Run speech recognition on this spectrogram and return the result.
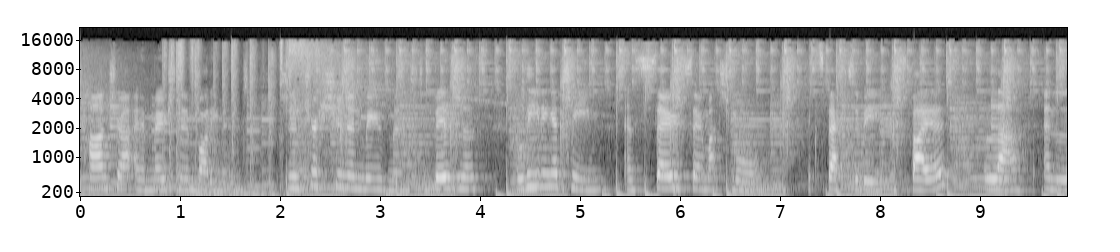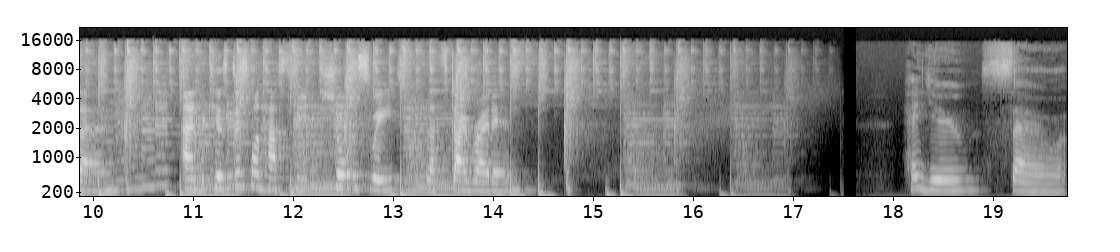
tantra, and emotional embodiment, to nutrition and movement, to business, leading a team, and so, so much more. Expect to be inspired, laugh, and learn. And because this one has to be short and sweet, let's dive right in. Hey, you. So,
